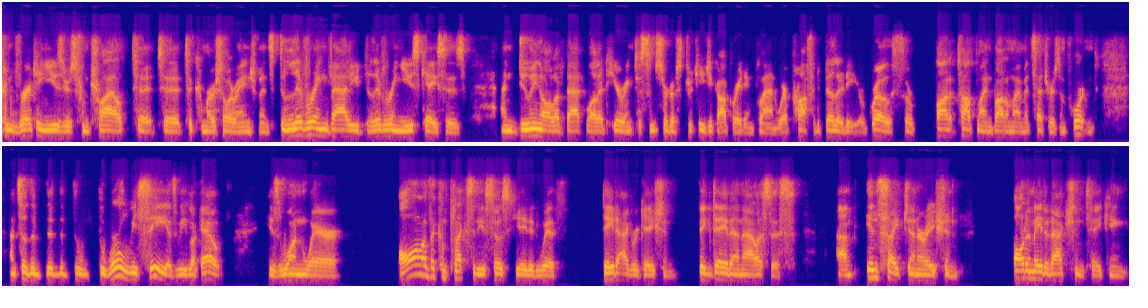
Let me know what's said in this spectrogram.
converting users from trial to, to, to commercial arrangements, delivering value, delivering use cases, and doing all of that while adhering to some sort of strategic operating plan where profitability or growth or top line, bottom line, et cetera, is important. And so the, the, the, the world we see as we look out is one where all of the complexity associated with data aggregation, big data analysis, um, insight generation, automated action taking,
